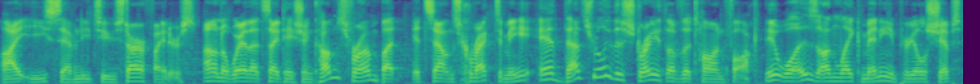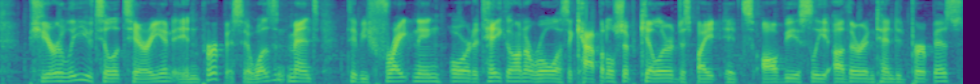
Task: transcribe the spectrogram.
i.e. 72 starfighters. I don't know where that citation comes from, but it sounds correct to me, and that's really the strength of the Ton Falk. It was, unlike many Imperial ships, purely utilitarian in purpose. It wasn't meant to be frightening or to take on a role as a capital ship killer despite its obviously other intended purpose.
